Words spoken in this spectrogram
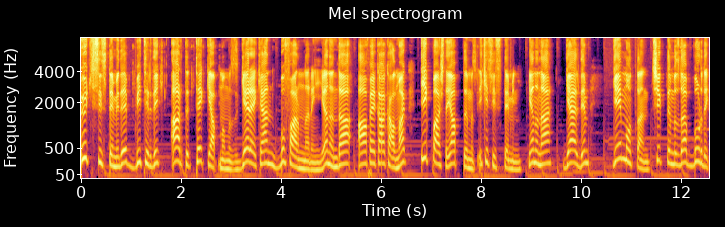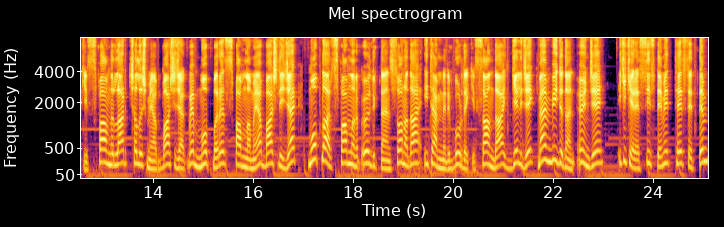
Üç sistemi de bitirdik. Artık tek yapmamız gereken bu farmların yanında AFK kalmak. İlk başta yaptığımız iki sistemin yanına geldim. Game moddan çıktığımızda buradaki spawnerlar çalışmaya başlayacak ve mobları spamlamaya başlayacak. Moblar spamlanıp öldükten sonra da itemleri buradaki sandığa gelecek. Ben videodan önce iki kere sistemi test ettim.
